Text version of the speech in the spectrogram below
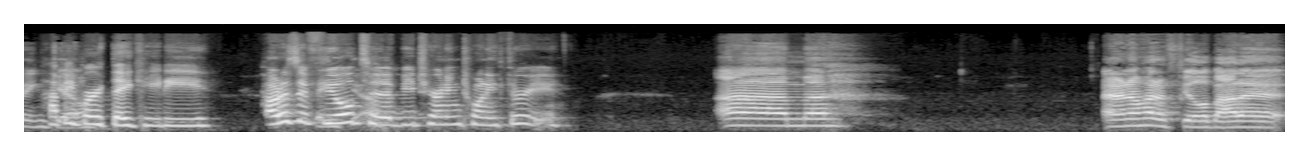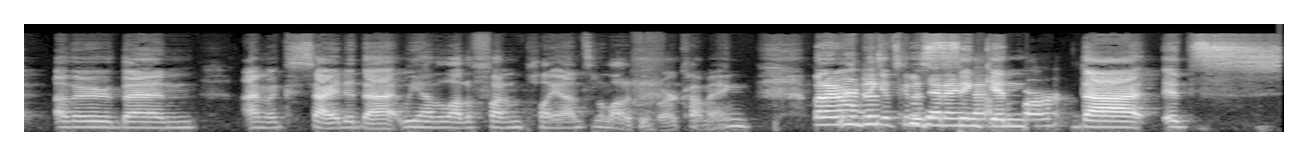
Thank you. Happy you. birthday, Katie. How does it Thank feel you. to be turning 23? Um, I don't know how to feel about it other than I'm excited that we have a lot of fun plans and a lot of people are coming. But I You're don't think it's gonna sink that in part. that it's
